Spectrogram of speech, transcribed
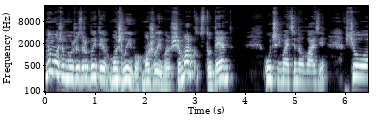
Ми можемо вже зробити, можливо, можливо, що Марк студент, учень мається на увазі, що,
